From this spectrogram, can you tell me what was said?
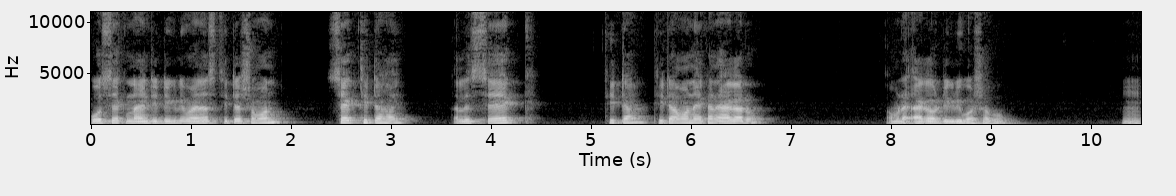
cosec ninety degree minus theta সমান সেক থিটা হয়। তাহলে সেক থিটা থিটা মানে এখানে এগারো। আমরা এগারো ডিগ্রি বসাবো। হুম।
